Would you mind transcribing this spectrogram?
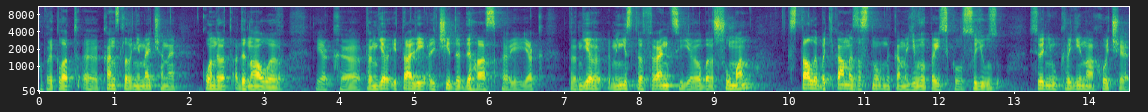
наприклад, е, канцлер Німеччини Конрад Аденауер, як е, прем'єр Італії Альчіде де Гаспері, як прем'єр-міністр Франції Роберт Шуман, стали батьками-засновниками Європейського Союзу. Сьогодні Україна хоче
